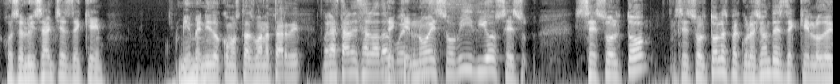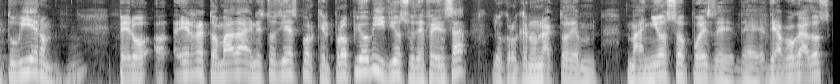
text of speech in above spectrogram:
José Luis Sánchez, de que Bienvenido, ¿cómo estás? Buenas tardes. Buenas tardes, Salvador. De que no es Ovidio, se, se soltó se soltó la especulación desde que lo detuvieron pero uh, es retomada en estos días porque el propio Ovidio, su defensa, yo creo que en un acto de mañoso pues de, de, abogados,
